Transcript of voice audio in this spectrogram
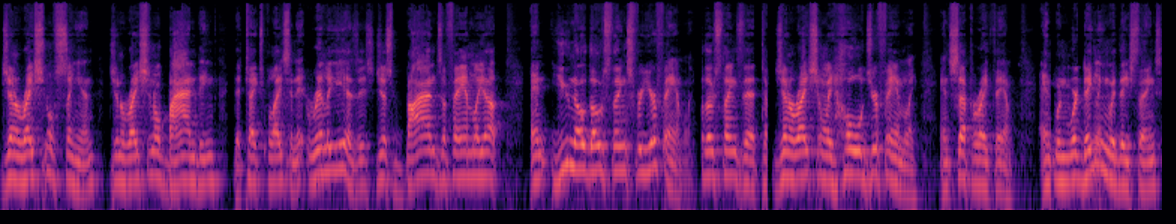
generational sin, generational binding that takes place. And it really is. It just binds a family up. And you know those things for your family, those things that uh, generationally hold your family and separate them. And when we're dealing with these things,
